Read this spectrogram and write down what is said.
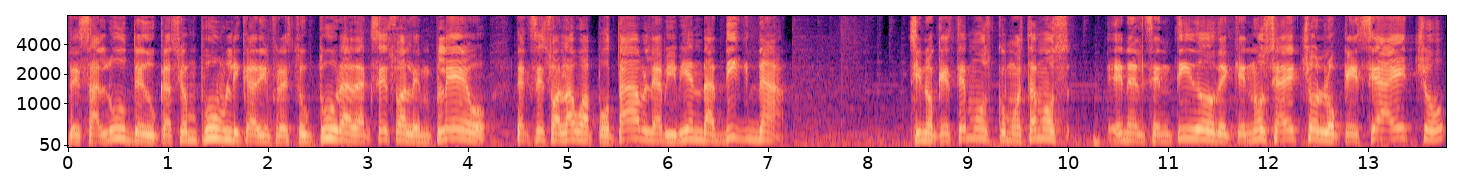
de salud, de educación pública, de infraestructura, de acceso al empleo, de acceso al agua potable, a vivienda digna, sino que estemos como estamos en el sentido de que no se ha hecho lo que se ha hecho,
